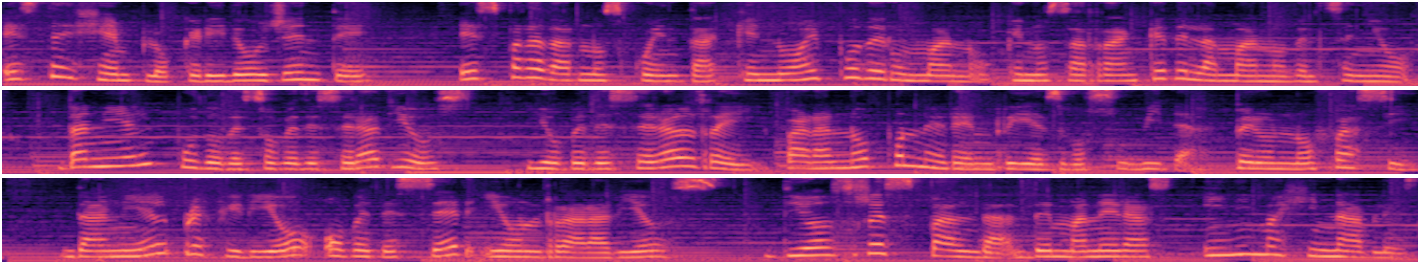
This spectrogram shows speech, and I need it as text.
Este ejemplo, querido oyente, es para darnos cuenta que no hay poder humano que nos arranque de la mano del Señor. Daniel pudo desobedecer a Dios y obedecer al rey para no poner en riesgo su vida, pero no fue así. Daniel prefirió obedecer y honrar a Dios. Dios respalda de maneras inimaginables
